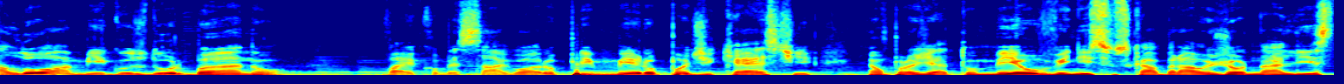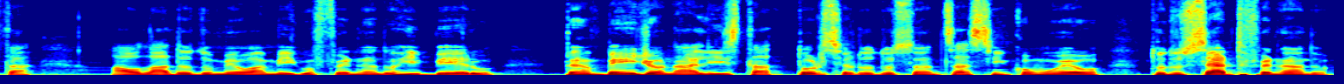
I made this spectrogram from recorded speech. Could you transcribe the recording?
Alô, amigos do Urbano! Vai começar agora o primeiro podcast. É um projeto meu, Vinícius Cabral, jornalista, ao lado do meu amigo Fernando Ribeiro, também jornalista, torcedor do Santos, assim como eu. Tudo certo, Fernando?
